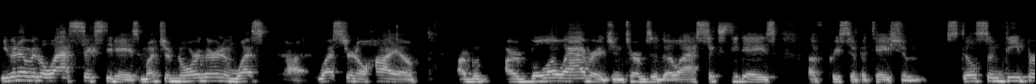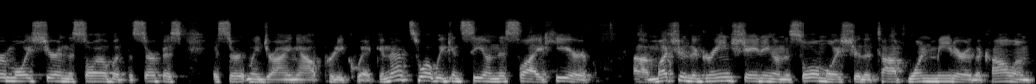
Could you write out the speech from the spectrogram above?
Even over the last 60 days, much of northern and west, uh, western Ohio are, are below average in terms of the last 60 days of precipitation. Still some deeper moisture in the soil, but the surface is certainly drying out pretty quick. And that's what we can see on this slide here uh, much of the green shading on the soil moisture, the top one meter of the column,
